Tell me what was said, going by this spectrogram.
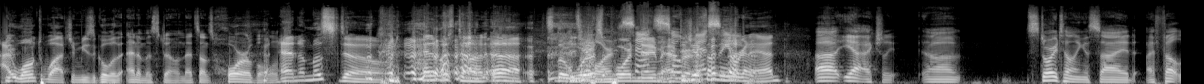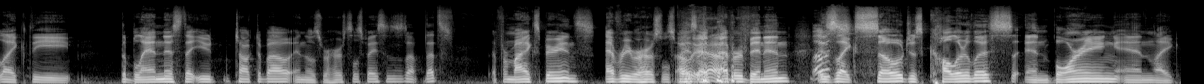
I won't watch a musical with Enema Stone. That sounds horrible. Enema Stone. Enema Stone. Uh, It's the you worst have- porn name so ever. did you have something you were going to add? Uh, yeah, actually, uh, storytelling aside, I felt like the the blandness that you talked about in those rehearsal spaces and stuff. That's from my experience. Every rehearsal oh, space yeah. I've ever been in That is was- like so just colorless and boring and like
